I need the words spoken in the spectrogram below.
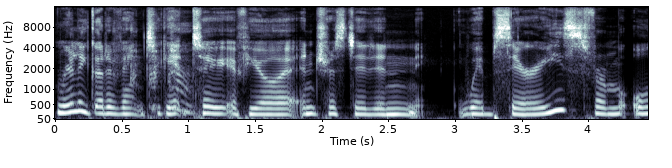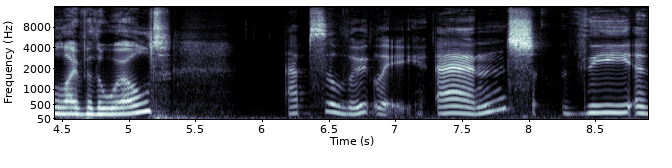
really good event to get to if you're interested in web series from all over the world. Absolutely, and the uh,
